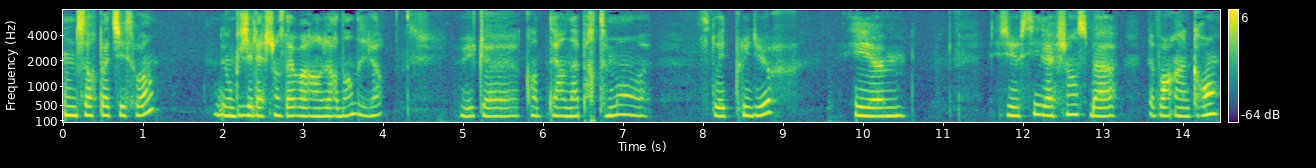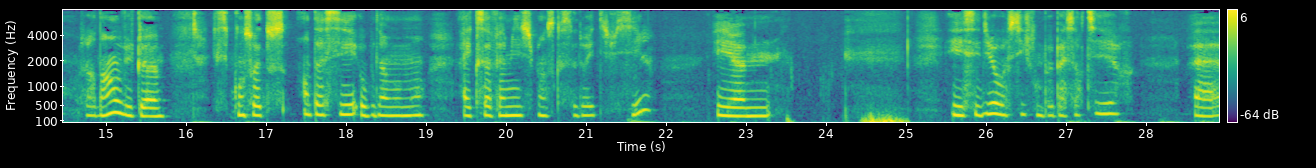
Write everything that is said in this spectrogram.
on ne sort pas de chez soi. Donc j'ai la chance d'avoir un jardin déjà. Vu que quand tu es un appartement, ça doit être plus dur. Et j'ai aussi la chance bah, d'avoir un grand jardin, vu que qu'on soit tous entassés au bout d'un moment avec sa famille, je pense que ça doit être difficile. Et, euh, et c'est dur aussi qu'on peut pas sortir euh,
